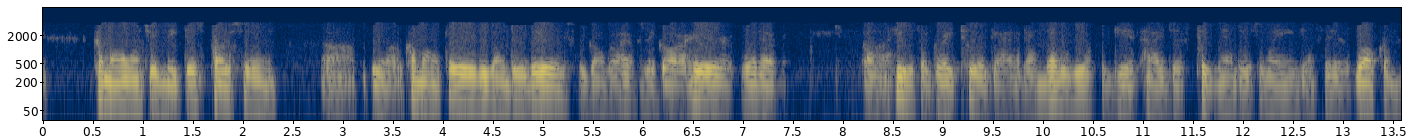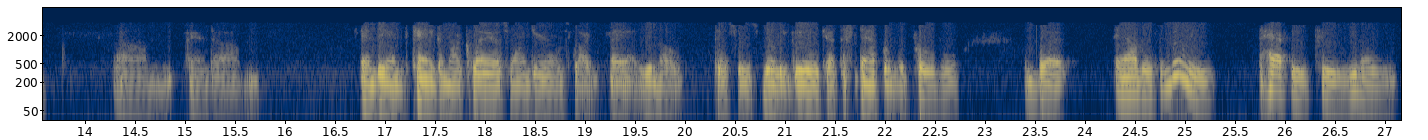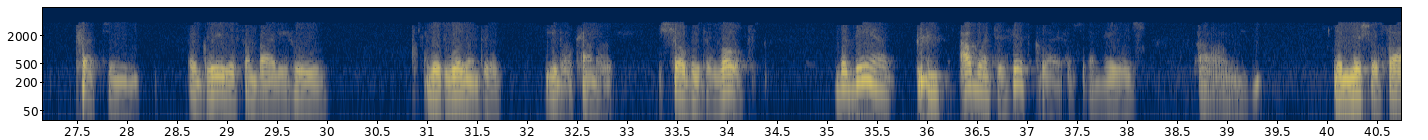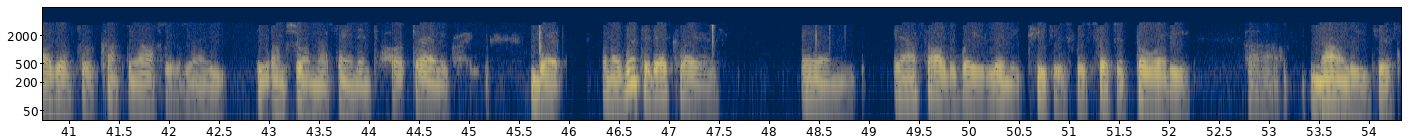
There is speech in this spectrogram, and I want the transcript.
Come on, I want you to meet this person. Uh, you know, come on through. We're gonna do this. We're gonna go have a cigar here, whatever uh, he was a great tour guide. I never will forget how he just took me under his wing and said, welcome. Um, and um, and then came to my class one year and was like, man, you know, this was really good, got the stamp of approval. But, and I was really happy to, you know, touch and agree with somebody who was willing to, you know, kind of show me the ropes. But then I went to his class, and it was um, the initial size up for company officers, and we, I'm sure I'm not saying it entirely right, but when I went to that class, and and I saw the way Lenny teaches with such authority, uh, not only just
